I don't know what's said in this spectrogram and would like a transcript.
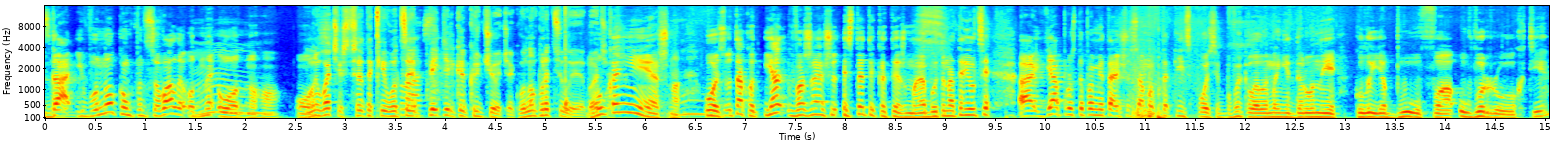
да, і воно компенсували одне одного. Ось. Ну, бачиш, все-таки оце Клас. петелька крючочок. Воно працює. Ну, Бачиш? звісно. Ось, отак от. Я вважаю, що естетика теж має бути на тарілці. А я просто пам'ятаю, що саме в такий спосіб виклали мені деруни, коли я був а, у Ворохті.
